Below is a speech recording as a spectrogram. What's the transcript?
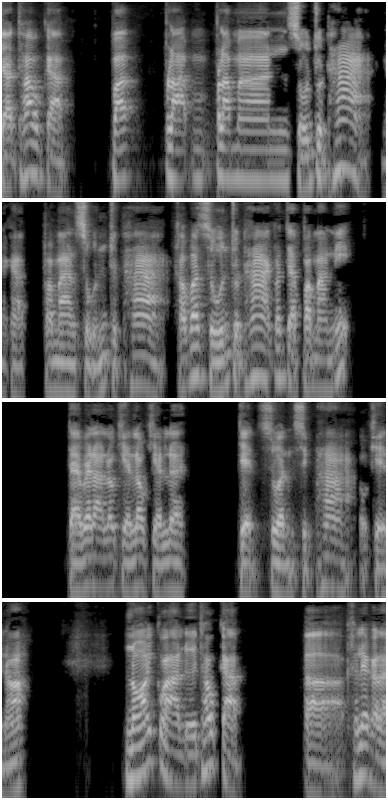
จะเท่ากับประประประมาณศูนย์จุดห้านะครับ ประมาณศูนย์จุดห้าคำว่าศูนย์จุดห้าก็จะประมาณนี้ แต่เวลาเราเขียนเราเขียนเลยเจ็ดส่วนสิบห้าโอเคเนาะน้อยกว่าหรือเท่ากับเอ่อเขาเรียกอะไร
